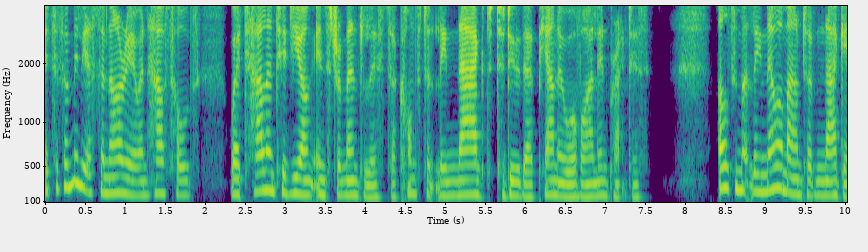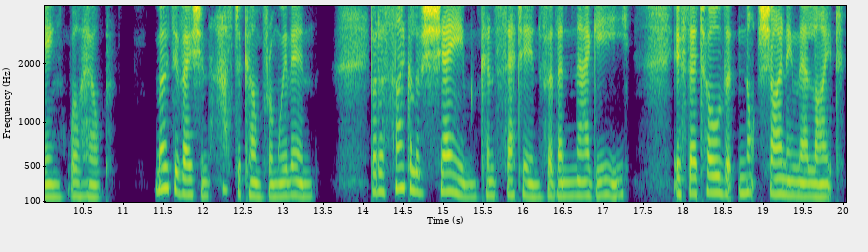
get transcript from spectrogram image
It's a familiar scenario in households where talented young instrumentalists are constantly nagged to do their piano or violin practice. Ultimately, no amount of nagging will help. Motivation has to come from within. But a cycle of shame can set in for the naggy if they're told that not shining their light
